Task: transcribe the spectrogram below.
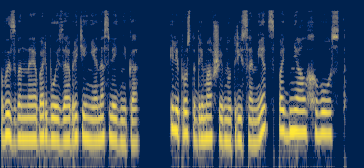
вызванное борьбой за обретение наследника, или просто дремавший внутри самец поднял хвост?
